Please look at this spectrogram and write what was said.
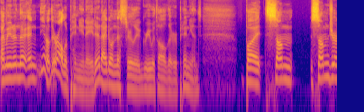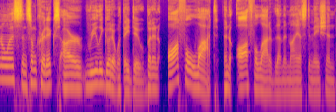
i mean and they're and you know they're all opinionated i don't necessarily agree with all their opinions but some some journalists and some critics are really good at what they do, but an awful lot, an awful lot of them, in my estimation,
